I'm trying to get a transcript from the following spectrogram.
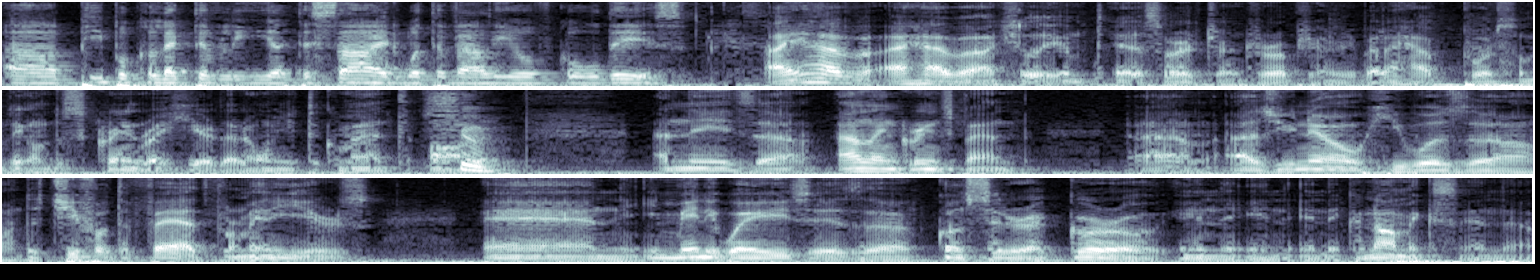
uh, people collectively uh, decide what the value of gold is. I have, I have actually. um, Uh, sorry to interrupt you, Henry, but I have put something on the screen right here that I want you to comment on. Sure. And it's uh, Alan Greenspan. Um, as you know, he was uh, the chief of the Fed for many years, and in many ways is uh, considered a guru in in, in economics and uh,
